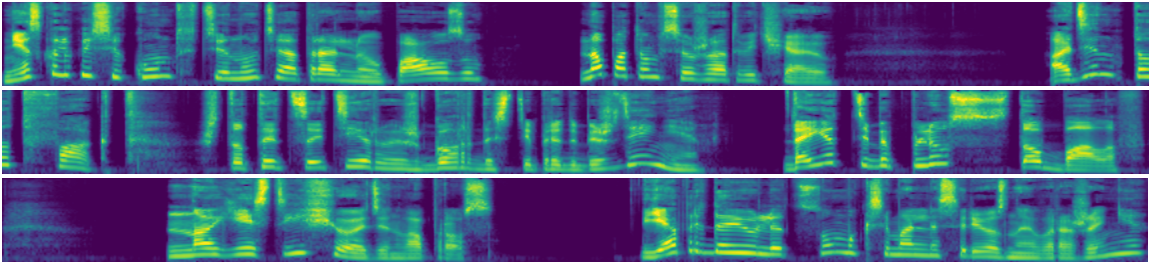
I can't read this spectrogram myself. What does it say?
Несколько секунд тяну театральную паузу, но потом все же отвечаю. Один тот факт, что ты цитируешь гордость и предубеждение, дает тебе плюс 100 баллов. Но есть еще один вопрос. Я придаю лицу максимально серьезное выражение,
